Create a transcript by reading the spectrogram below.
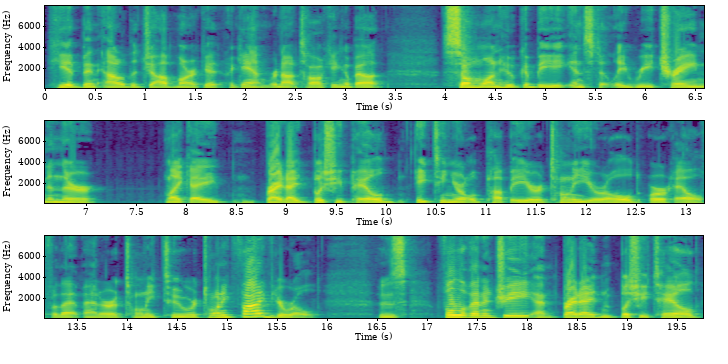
he had been out of the job market. Again, we're not talking about someone who could be instantly retrained in their like a bright eyed, bushy tailed 18 year old puppy or a 20 year old, or hell, for that matter, a 22 or 25 year old who's full of energy and bright eyed and bushy tailed,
